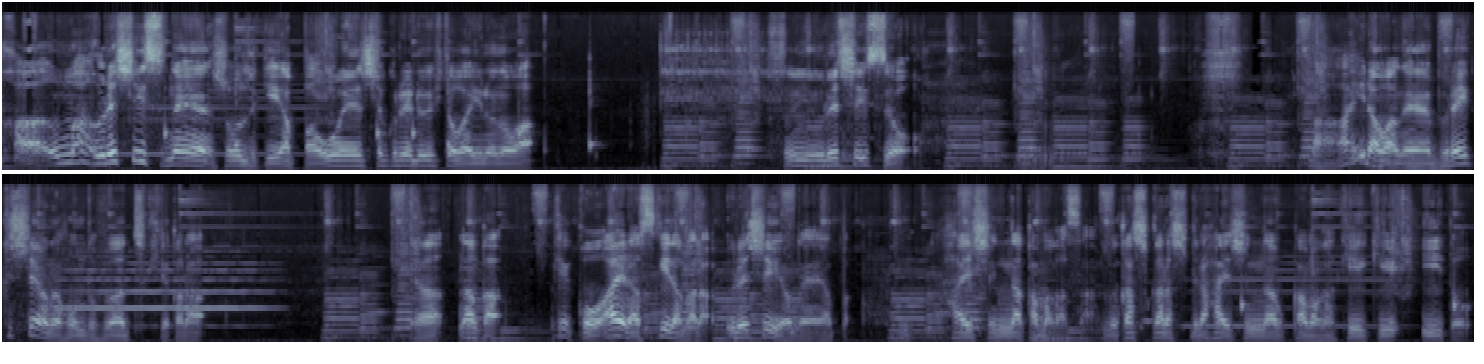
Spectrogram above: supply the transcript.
は、まあ嬉しいっすね、正直。やっぱ応援してくれる人がいるのは。普通に嬉しいっすよ。まあ、アイラはね、ブレイクしたよね、ほんとふわっち来てから。いや、なんか、結構アイラ好きだから嬉しいよね、やっぱ。配信仲間がさ、昔から知ってる配信仲間が景気いいと、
